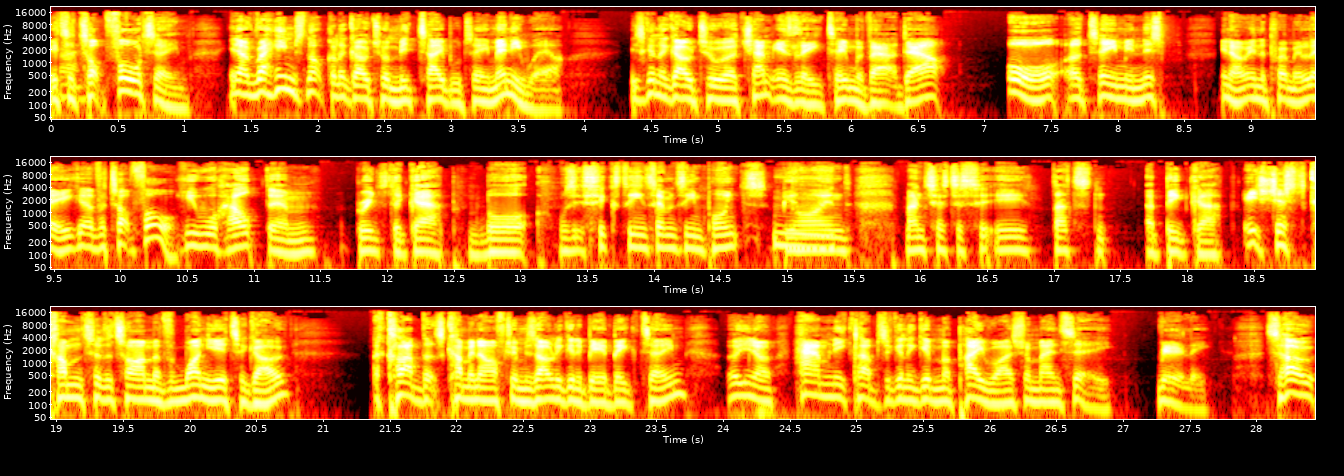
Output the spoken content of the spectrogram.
it's right. a top four team. You know, Raheem's not going to go to a mid table team anywhere. He's going to go to a Champions League team without a doubt, or a team in this, you know, in the Premier League of a top four. He will help them bridge the gap, but was it 16, 17 points mm. behind Manchester City? That's a big gap. It's just come to the time of one year to go. A club that's coming after him is only going to be a big team. Uh, you know, how many clubs are going to give him a pay rise from Man City? Really? So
